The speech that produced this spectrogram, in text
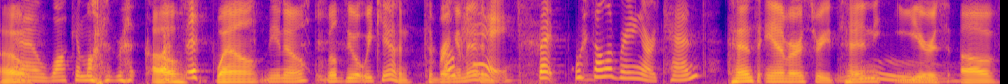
Oh. and walk him on the red oh, carpet. Oh, well, you know, we'll do what we can to bring him in. okay, but we're celebrating our tenth. 10th anniversary, 10 years of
